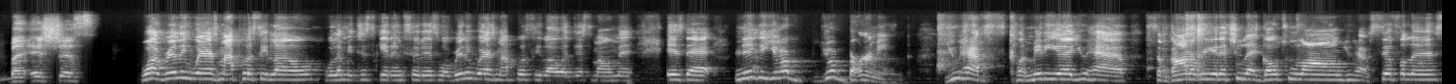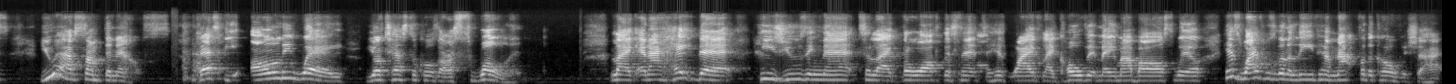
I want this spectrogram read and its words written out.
but it's just what really wears my pussy low. Well, let me just get into this. What really wears my pussy low at this moment is that nigga, you're you're burning. You have chlamydia, you have some gonorrhea that you let go too long, you have syphilis, you have something else. That's the only way your testicles are swollen. Like, and I hate that he's using that to like throw off the scent to his wife, like COVID made my balls swell. His wife was gonna leave him not for the COVID shot.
